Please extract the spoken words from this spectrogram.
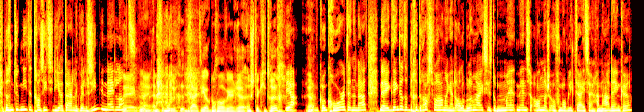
Dat is natuurlijk niet de transitie die we uiteindelijk willen zien in Nederland. Nee, nee. En vermoedelijk draait hij ook nog wel weer eh, een stukje terug. Ja, ja, heb ik ook gehoord inderdaad. Nee, ik denk dat het de gedragsverandering het allerbelangrijkste is... dat mensen anders over mobiliteit zijn gaan nadenken.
